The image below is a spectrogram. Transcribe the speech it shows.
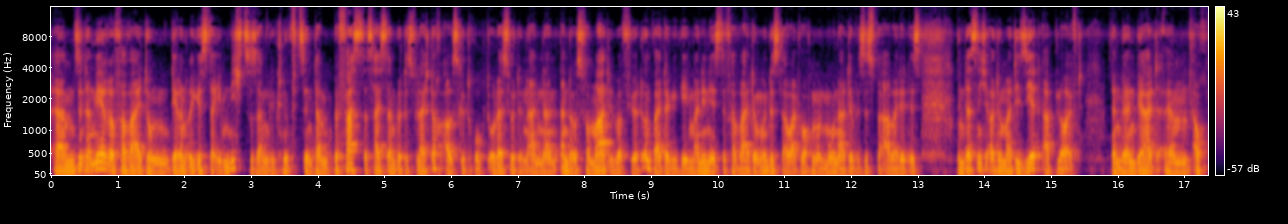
ähm, sind dann mehrere Verwaltungen, deren Register eben nicht zusammengeknüpft sind, damit befasst. Das heißt, dann wird es vielleicht doch ausgedruckt oder es wird in ein anderes Format überführt und weitergegeben an die nächste Verwaltung und es dauert Wochen und Monate, bis es bearbeitet ist. Wenn das nicht automatisiert abläuft, dann werden wir halt ähm, auch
